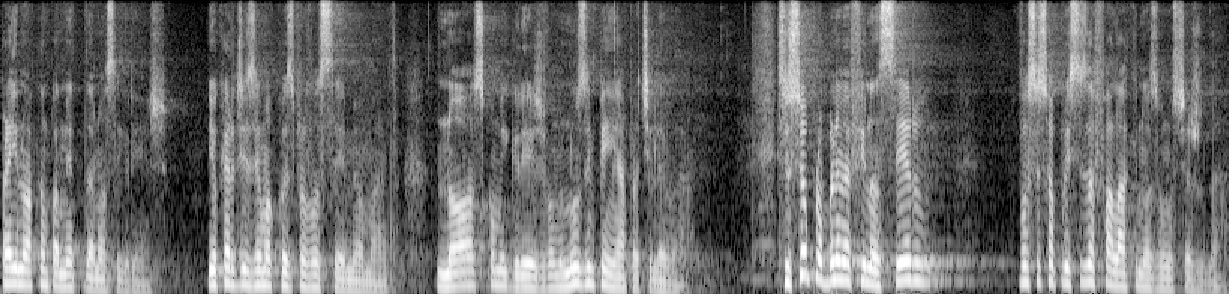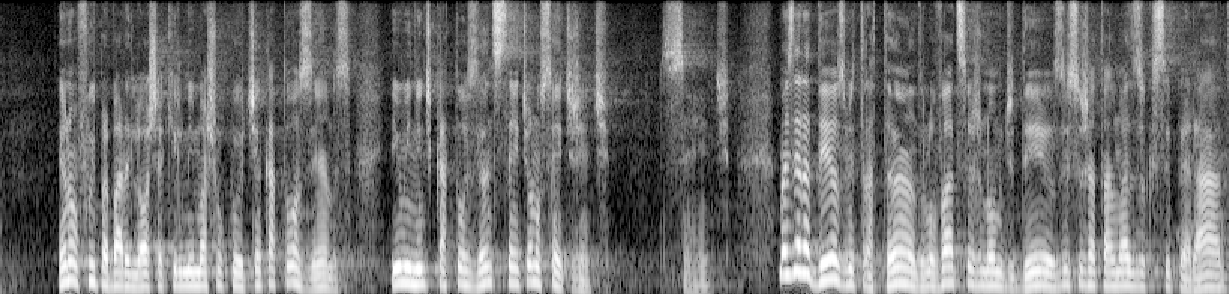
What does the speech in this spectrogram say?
para ir no acampamento da nossa igreja. E eu quero dizer uma coisa para você, meu amado. Nós, como igreja, vamos nos empenhar para te levar. Se o seu problema é financeiro, você só precisa falar que nós vamos te ajudar. Eu não fui para Bariloche, aquilo me machucou. Eu tinha 14 anos. E um menino de 14 anos sente ou não sente, gente? Sente. Mas era Deus me tratando, louvado seja o nome de Deus, isso já está mais do que superado.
